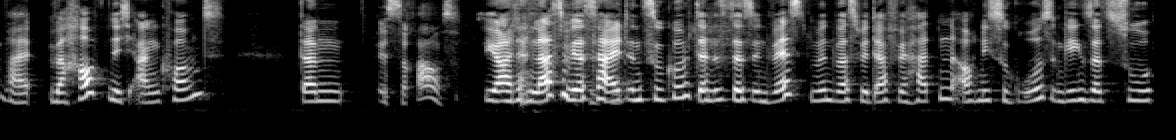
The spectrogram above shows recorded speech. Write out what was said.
mal überhaupt nicht ankommt, dann ist doch raus. Ja, dann lassen wir es halt in Zukunft. Dann ist das Investment, was wir dafür hatten, auch nicht so groß im Gegensatz zu,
